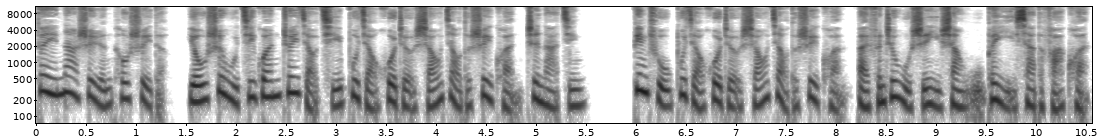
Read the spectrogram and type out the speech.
对纳税人偷税的。由税务机关追缴其不缴或者少缴的税款滞纳金，并处不缴或者少缴的税款百分之五十以上五倍以下的罚款。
